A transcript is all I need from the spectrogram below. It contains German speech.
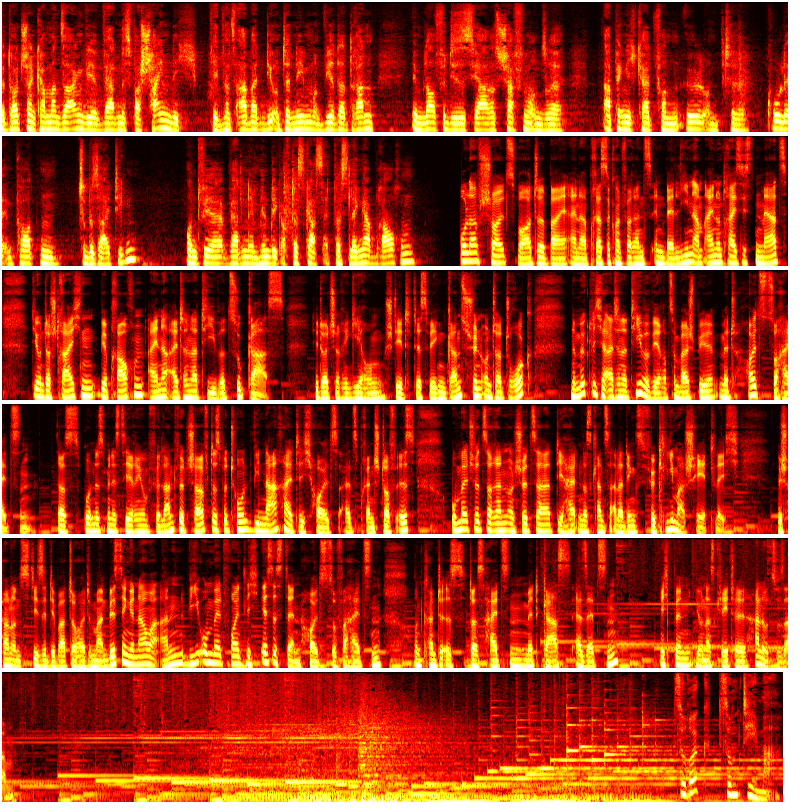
Für Deutschland kann man sagen, wir werden es wahrscheinlich, jedenfalls arbeiten die Unternehmen und wir daran, im Laufe dieses Jahres schaffen, unsere Abhängigkeit von Öl und äh, Kohleimporten zu beseitigen. Und wir werden im Hinblick auf das Gas etwas länger brauchen. Olaf Scholz Worte bei einer Pressekonferenz in Berlin am 31. März, die unterstreichen, wir brauchen eine Alternative zu Gas. Die deutsche Regierung steht deswegen ganz schön unter Druck. Eine mögliche Alternative wäre zum Beispiel mit Holz zu heizen. Das Bundesministerium für Landwirtschaft, das betont, wie nachhaltig Holz als Brennstoff ist. Umweltschützerinnen und Schützer, die halten das Ganze allerdings für klimaschädlich. Wir schauen uns diese Debatte heute mal ein bisschen genauer an. Wie umweltfreundlich ist es denn, Holz zu verheizen? Und könnte es das Heizen mit Gas ersetzen? Ich bin Jonas Gretel. Hallo zusammen. Zurück zum Thema.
